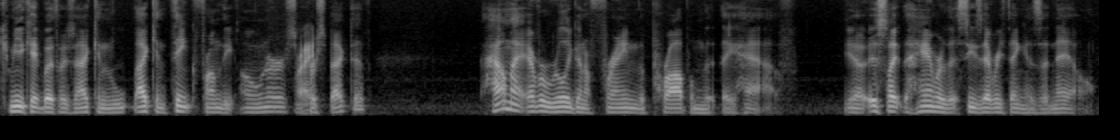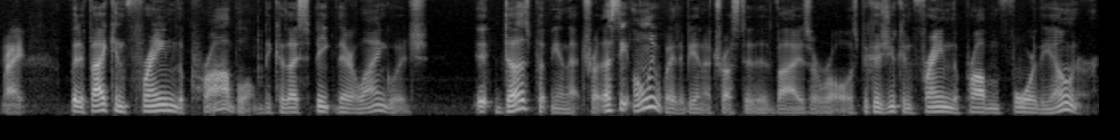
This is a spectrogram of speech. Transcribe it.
communicate both ways. I can I can think from the owner's right. perspective. How am I ever really going to frame the problem that they have? You know, it's like the hammer that sees everything as a nail. Right. But if I can frame the problem because I speak their language, it does put me in that trust. That's the only way to be in a trusted advisor role is because you can frame the problem for the owner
